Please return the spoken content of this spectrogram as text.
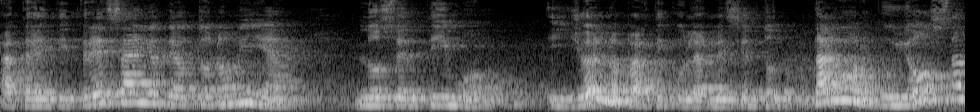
a 33 años de autonomía, nos sentimos, y yo en lo particular me siento tan orgullosa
